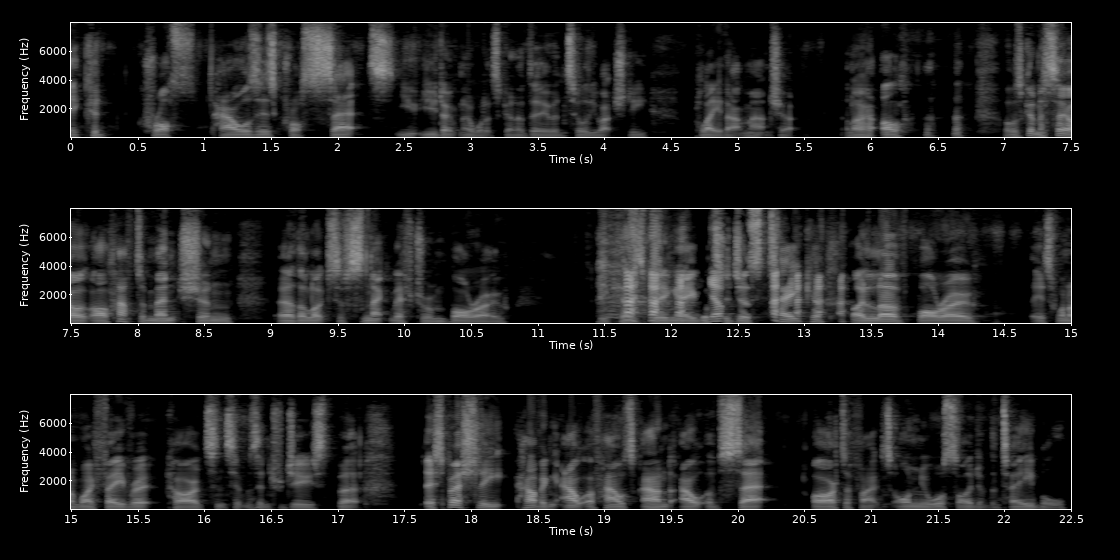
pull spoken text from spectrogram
it could cross houses, cross sets. You you don't know what it's going to do until you actually play that matchup. And I, will I was going to say I'll, I'll, have to mention uh, the likes of Sneklifter and Borrow because being able yep. to just take, I love Borrow. It's one of my favorite cards since it was introduced, but especially having out of house and out of set artifacts on your side of the table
